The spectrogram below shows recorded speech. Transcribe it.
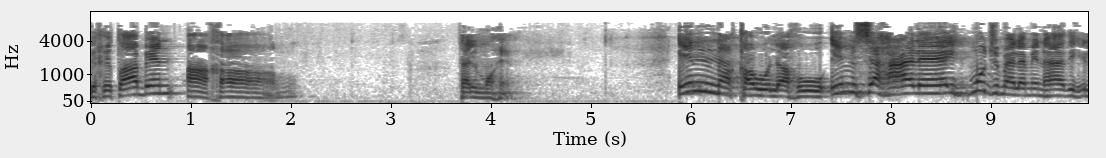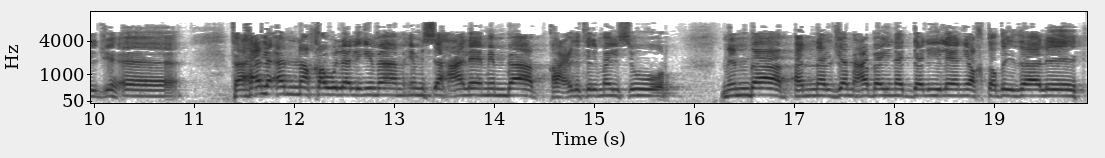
بخطاب آخر. فالمهم إن قوله امسح عليه مجمل من هذه الجهة. فهل أن قول الإمام امسح عليه من باب قاعدة الميسور؟ من باب أن الجمع بين الدليلين يقتضي ذلك.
